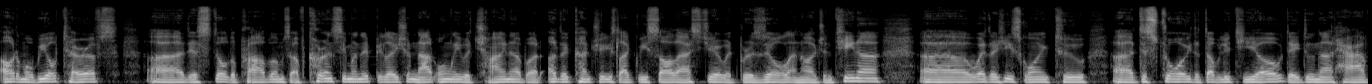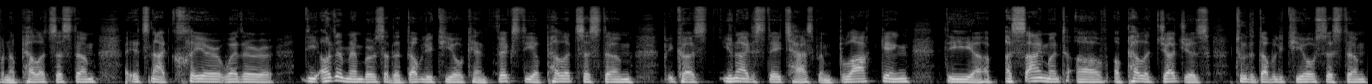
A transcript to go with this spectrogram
automobile tariffs. Uh, there's still the problems of currency manipulation, not only with China, but other countries like we saw last year with Brazil and Argentina. Uh, whether he's going to uh, destroy the WTO, they do not have an appellate system. It's not clear whether the other members of the WTO can fix the appellate system because the United States has been blocking the uh, assignment of appellate judges to the WTO system.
